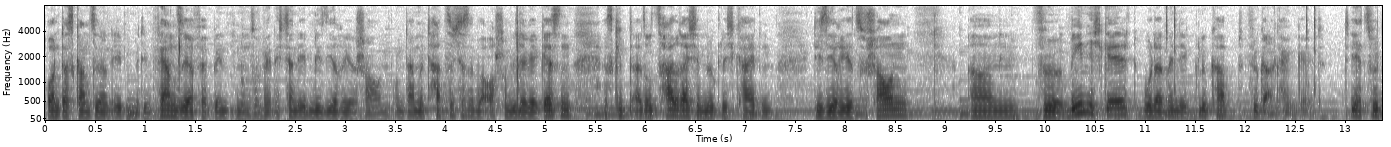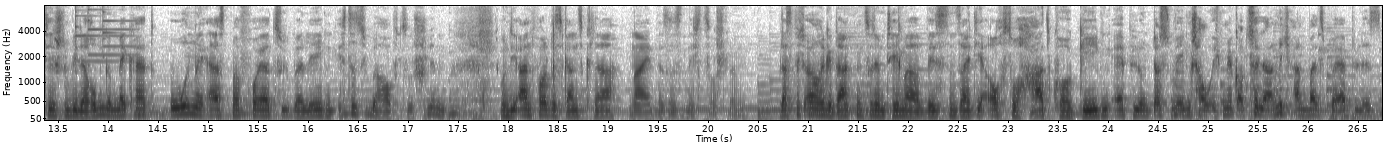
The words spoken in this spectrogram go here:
und das Ganze dann eben mit dem Fernseher verbinden und so werde ich dann eben die Serie schauen. Und damit hat sich das aber auch schon wieder gegessen. Es gibt also zahlreiche Möglichkeiten, die Serie zu schauen. Ähm, für wenig Geld oder wenn ihr Glück habt, für gar kein Geld jetzt wird hier schon wieder rumgemeckert, ohne erstmal vorher zu überlegen, ist das überhaupt so schlimm? Und die Antwort ist ganz klar, nein, es ist nicht so schlimm. Lasst mich eure Gedanken zu dem Thema wissen. Seid ihr auch so hardcore gegen Apple und deswegen schaue ich mir Godzilla nicht an, weil es bei Apple ist?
